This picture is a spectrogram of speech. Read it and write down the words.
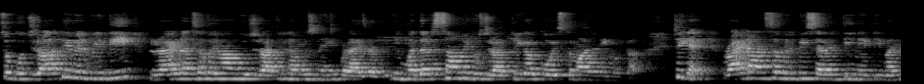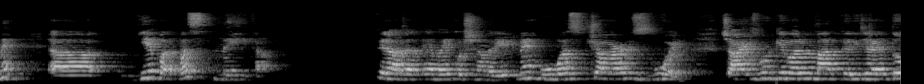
So so, Gujarati will be the right answer भाई वहाँ गुजराती लैंग्वेज नहीं पढ़ाई जाती थी। मदरसा में गुजराती का कोई इस्तेमाल नहीं होता। ठीक है? Right answer will be seventeen eighty one में ये पर्पस नहीं था। फिर आ जाते हैं भाई क्वेश्चन नंबर एट में who Charles Wood Charles Wood के बारे में बात करी जाए तो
